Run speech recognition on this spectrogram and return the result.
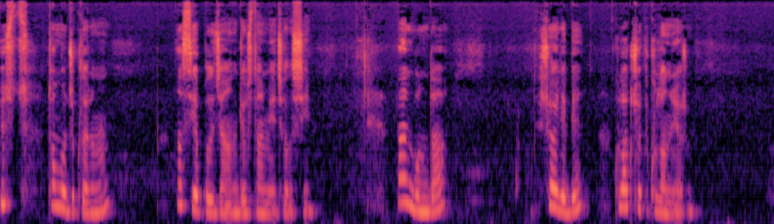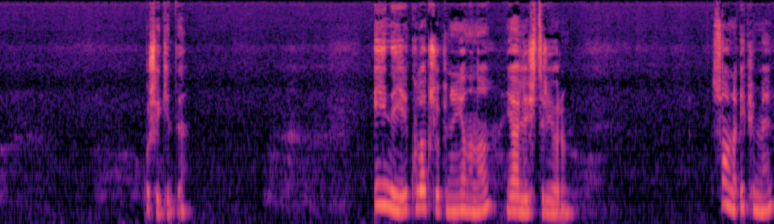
üst tomurcuklarının nasıl yapılacağını göstermeye çalışayım. Ben bunda şöyle bir kulak çöpü kullanıyorum. Bu şekilde. İğneyi kulak çöpünün yanına yerleştiriyorum. Sonra ipimi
